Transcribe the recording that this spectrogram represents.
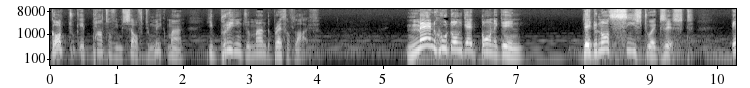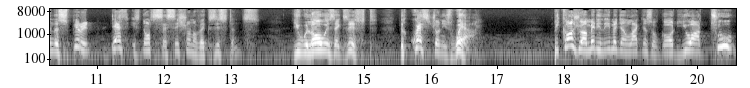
God took a part of Himself to make man. He breathed into man the breath of life. Men who don't get born again, they do not cease to exist. In the spirit, death is not cessation of existence. You will always exist. The question is where? Because you are made in the image and likeness of God, you are too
